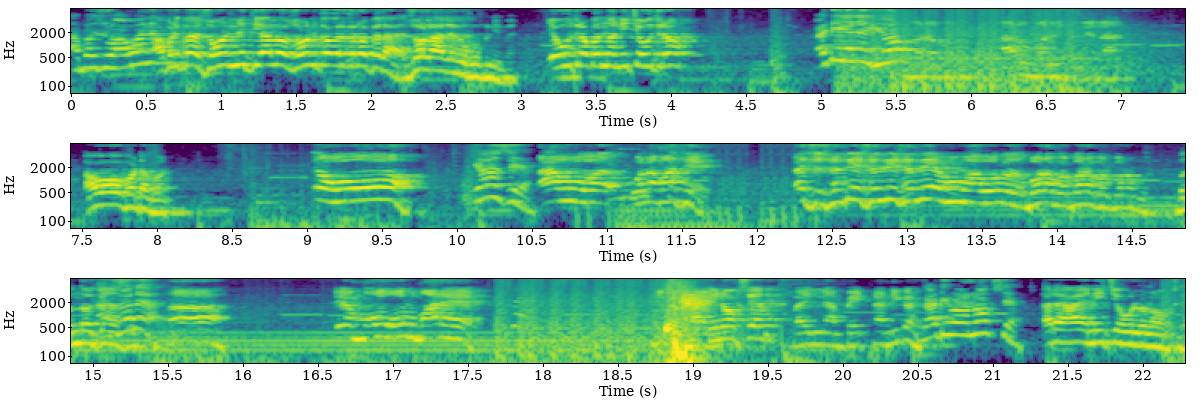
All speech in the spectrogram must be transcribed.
આ બાજુ આવો ને. આપણી પાસે ઝોન નથી આલો ઝોન કવર કરો પેલા. ઝોલા લેવો કંપની પાસે એ ઉતરો બંદો નીચે ઉતરો? અડી એને ગયો. બરાબર. સારું મળી પેલા. આવો ફટાફટ. એ ઓ ક્યાં છે? આ હું ઓલા માથે. અચ્છા સંજય સંજય સંજય હું બોલો બરાબર બરાબર બરાબર. બંદો ક્યાં છે? છે ને? હા હા. એ મો- ઓલું મારે. હે ઇનોક છે બાઈલના પેટના નીકળ. ગાડી વાળો નોખશે અરે આ નીચે ઓલો નોક છે.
